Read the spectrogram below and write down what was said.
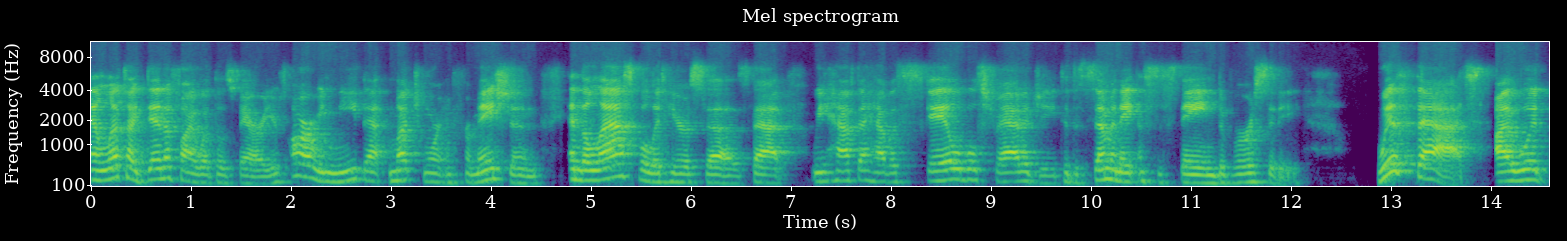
And let's identify what those barriers are. We need that much more information. And the last bullet here says that we have to have a scalable strategy to disseminate and sustain diversity. With that, I would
